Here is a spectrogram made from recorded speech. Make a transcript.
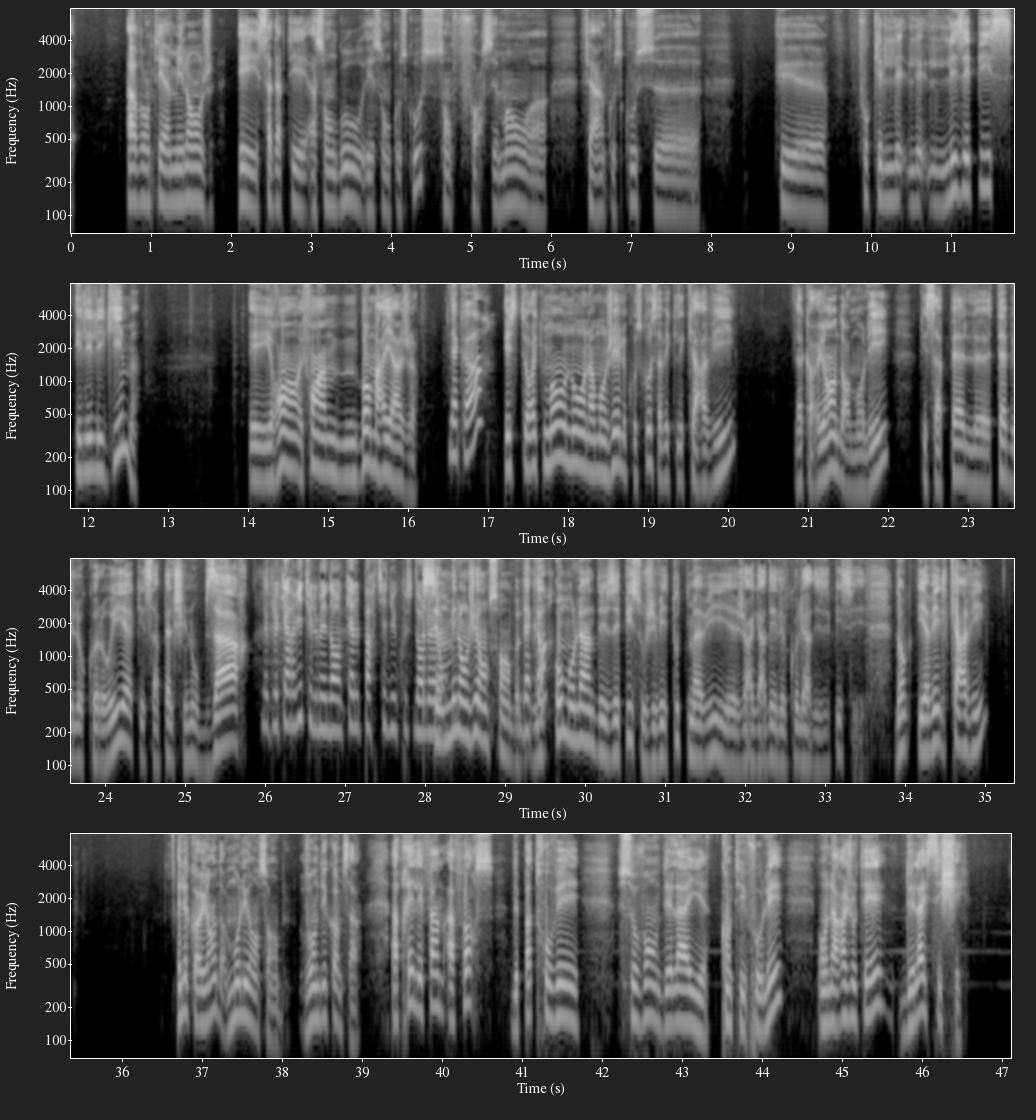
inventer un mélange et s'adapter à son goût et son couscous sans forcément euh, faire un couscous euh, que faut que les, les- les épices et les légumes et ils, rend- ils font un bon mariage. D'accord Historiquement, nous, on a mangé le couscous avec les carvis, la coriandre molly, qui s'appelle euh, tebelo koroui, qui s'appelle chez nous bzar. Donc le carvi, tu le mets dans quelle partie du couscous dans le... C'est mélangé ensemble. D'accord. Au moulin des épices, où j'ai vécu toute ma vie, j'ai regardé les couleurs des épices. et- Donc, il y avait le carvi et le coriandre moulés ensemble, vendus comme ça. Après, les femmes, à force de pas trouver souvent de l'ail quand il faut l'ait, on a rajouté de l'ail séché.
